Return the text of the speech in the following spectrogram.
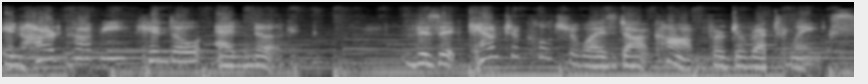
in hard copy, Kindle, and Nook. Visit counterculturewise.com for direct links.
